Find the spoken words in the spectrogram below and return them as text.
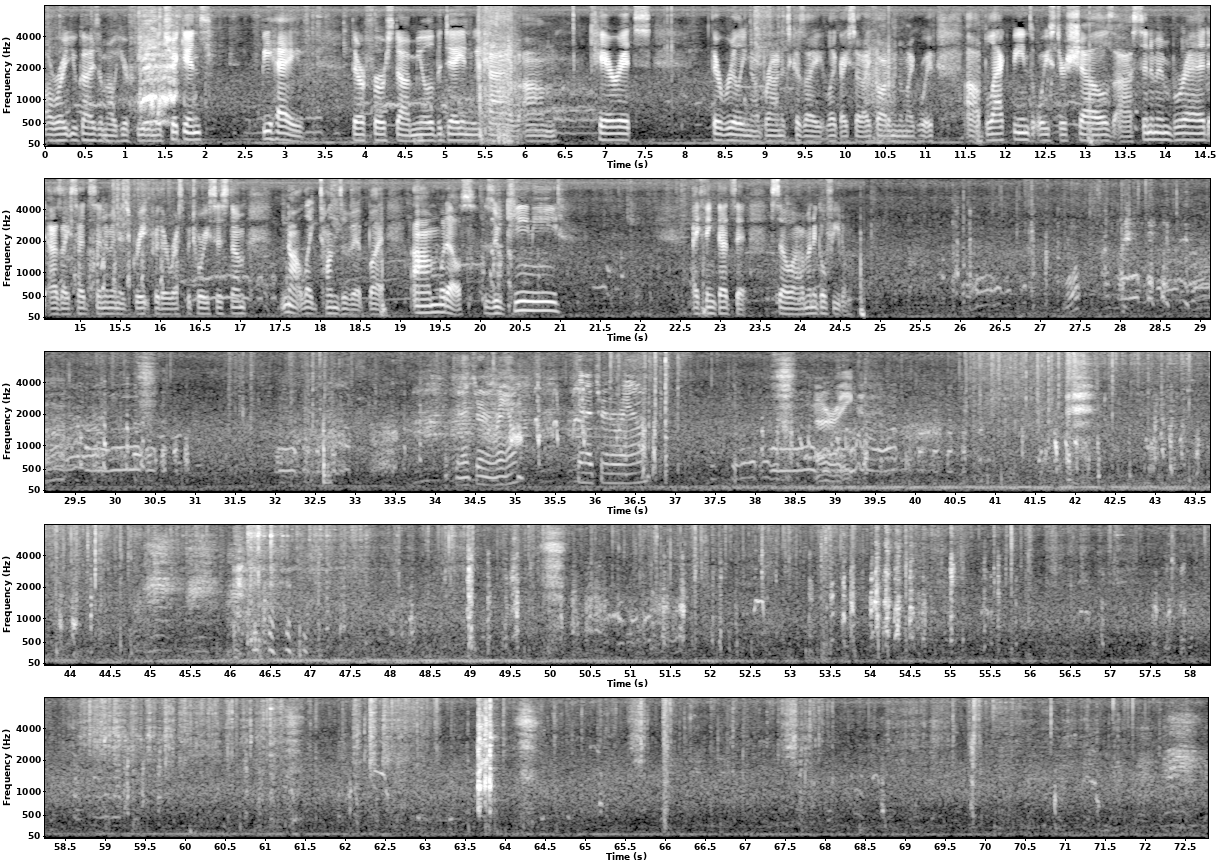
All right, you guys, I'm out here feeding the chickens. Behave. Their first uh, meal of the day, and we have um, carrots. They're really not brown. It's because I, like I said, I thought them in the microwave. Uh, black beans, oyster shells, uh, cinnamon bread. As I said, cinnamon is great for their respiratory system. Not like tons of it, but um, what else? Zucchini. I think that's it. So uh, I'm gonna go feed them. Can I turn around? Can I turn around? All right.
